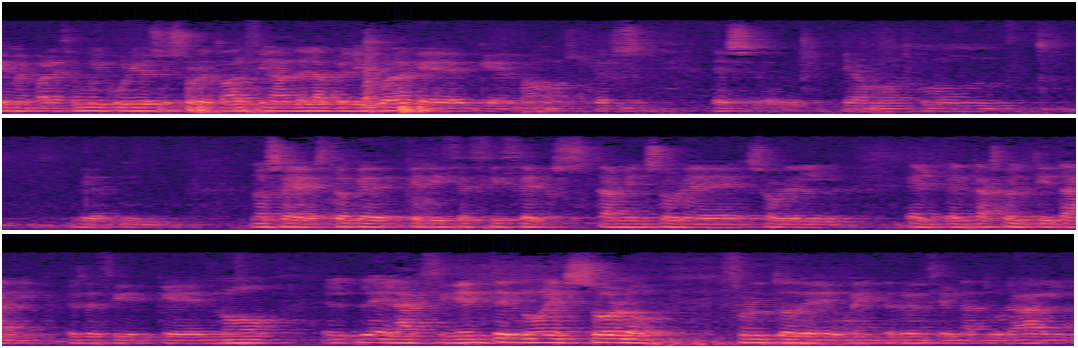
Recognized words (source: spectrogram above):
que me parece muy curioso y sobre todo al final de la película que, que, vamos, es, es, digamos, como un, no sé, esto que, que dice Cicex también sobre, sobre el, el, el caso del Titanic. Es decir, que no, el, el accidente no es solo fruto de una intervención natural,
